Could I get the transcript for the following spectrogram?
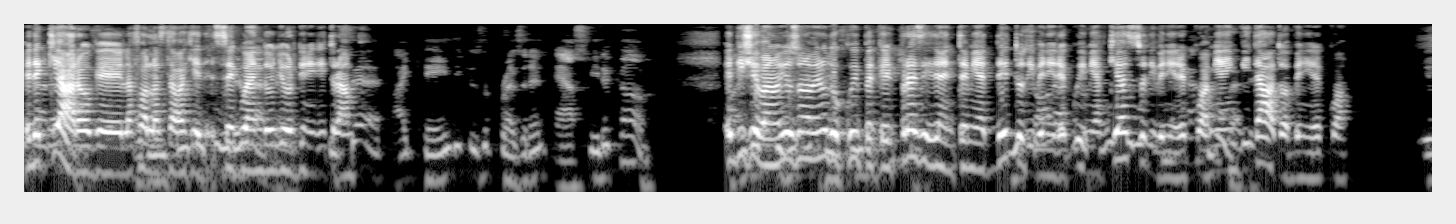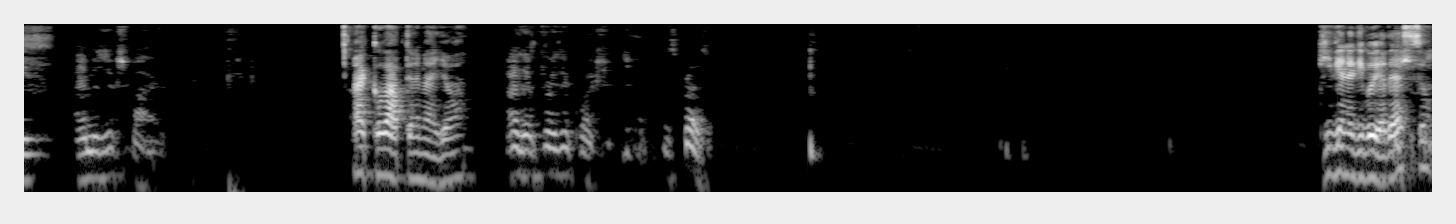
Ed è chiaro che la folla stava chied- seguendo gli ordini di Trump. E dicevano, io sono venuto qui perché il presidente mi ha detto di venire qui, mi ha chiesto di venire qua, mi ha invitato a venire qua. Ecco, vattene meglio. Eh? Mr. President. Chi viene di voi adesso?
